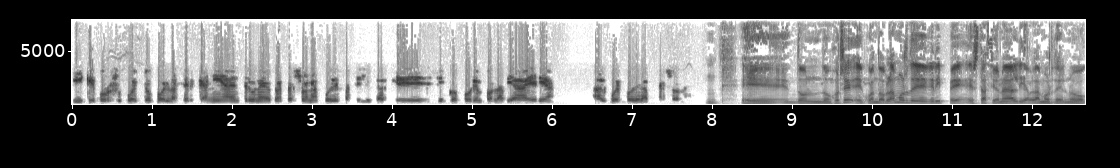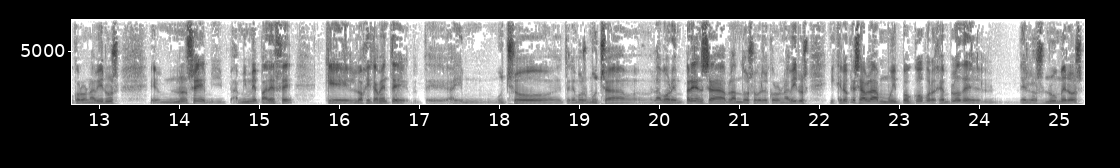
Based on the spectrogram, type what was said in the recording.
y que por supuesto pues la cercanía entre una y otra persona puede facilitar que se incorporen por la vía aérea al cuerpo de la persona. Mm. Eh, don, don José, eh, cuando hablamos de gripe estacional y hablamos del nuevo coronavirus, eh, no sé, a mí me parece que lógicamente eh, hay mucho, tenemos mucha labor en prensa hablando sobre el coronavirus y creo que se habla muy poco, por ejemplo, de, los números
